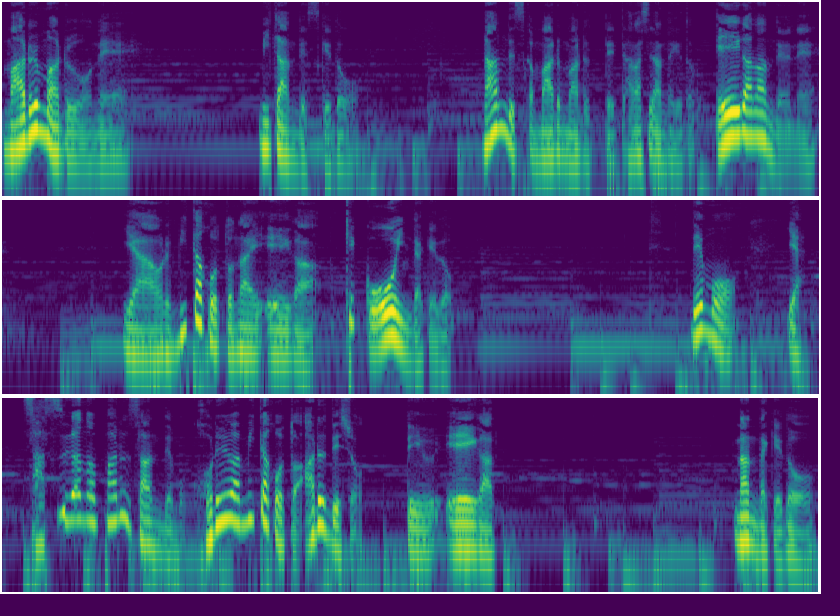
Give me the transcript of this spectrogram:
〇〇をね、見たんですけど、何ですか〇〇ってって話なんだけど、映画なんだよね。いやー、俺見たことない映画、結構多いんだけど。でも、いや、さすがのパルさんでもこれは見たことあるでしょっていう映画、なんだけど、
